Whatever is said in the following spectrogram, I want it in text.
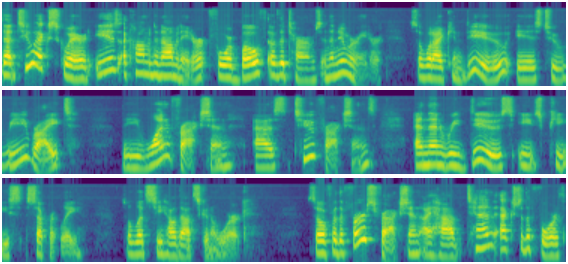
That 2x squared is a common denominator for both of the terms in the numerator. So what I can do is to rewrite the one fraction as two fractions and then reduce each piece separately. So let's see how that's going to work. So for the first fraction, I have 10x to the fourth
